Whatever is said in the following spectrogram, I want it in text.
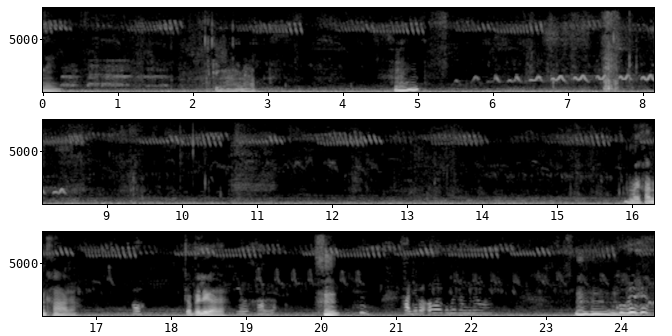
นี่เก่งมากนะครับ ไม่คันขาเหรอจะไปเหลือเหรอ เลิกขันละ ขันที่แบบเออกูไม่ทำกันแล้ววะอื้อหือพูดแล้ว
